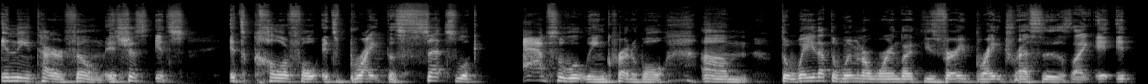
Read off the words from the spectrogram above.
in the entire film. It's just it's it's colorful, it's bright, the sets look absolutely incredible. Um, the way that the women are wearing like these very bright dresses, like it it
